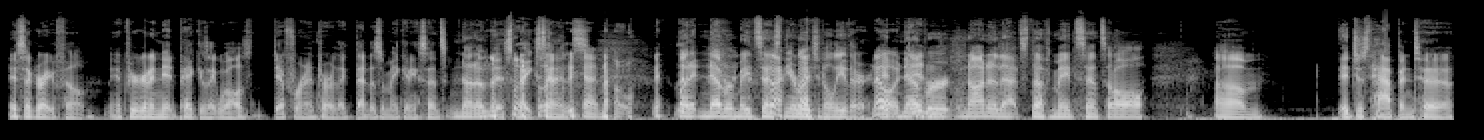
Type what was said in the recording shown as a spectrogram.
it's a great film. If you're gonna nitpick, it's like, well, it's different, or like that doesn't make any sense. None of this makes sense. yeah, no. But it never made sense in the original either. No, it, it never. None of that stuff made sense at all. Um, it just happened to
